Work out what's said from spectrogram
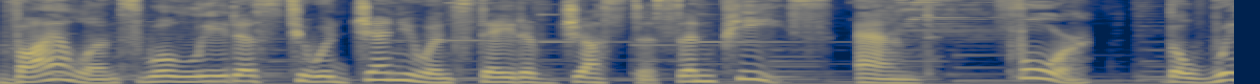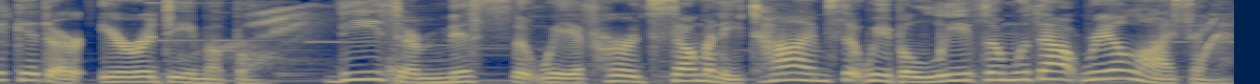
Violence will lead us to a genuine state of justice and peace. And 4. The wicked are irredeemable. These are myths that we have heard so many times that we believe them without realizing it.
